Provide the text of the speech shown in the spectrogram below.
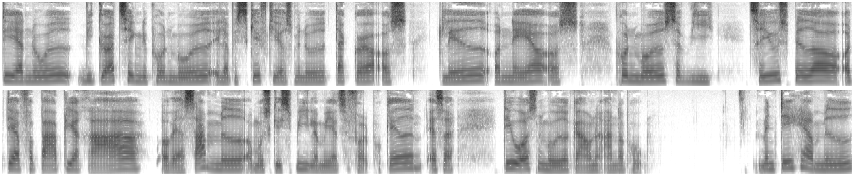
det er noget, vi gør tingene på en måde, eller beskæftiger os med noget, der gør os glade og nærer os på en måde, så vi trives bedre, og derfor bare bliver rare at være sammen med, og måske smiler mere til folk på gaden. Altså, det er jo også en måde at gavne andre på. Men det her med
